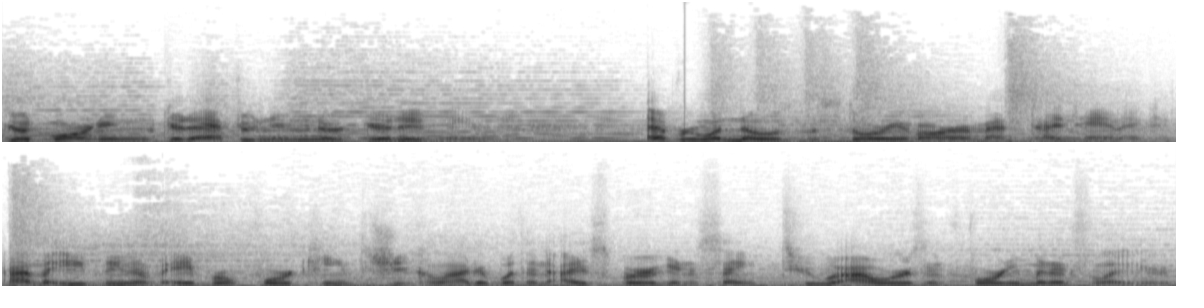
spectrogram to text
Good morning, good afternoon, or good evening. Everyone knows the story of RMS Titanic. On the evening of April 14th, she collided with an iceberg and sank 2 hours and 40 minutes later.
